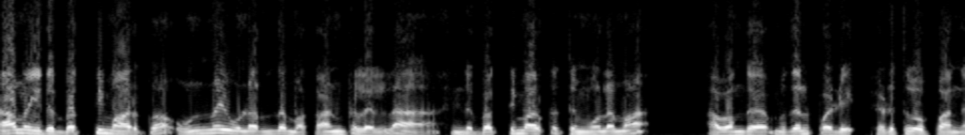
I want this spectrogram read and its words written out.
நாம இது பக்தி மார்க்கம் உண்மை உணர்ந்த மகான்கள் எல்லாம் இந்த பக்தி மார்க்கத்தின் மூலமா அவங்க முதல் படி எடுத்து வைப்பாங்க.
